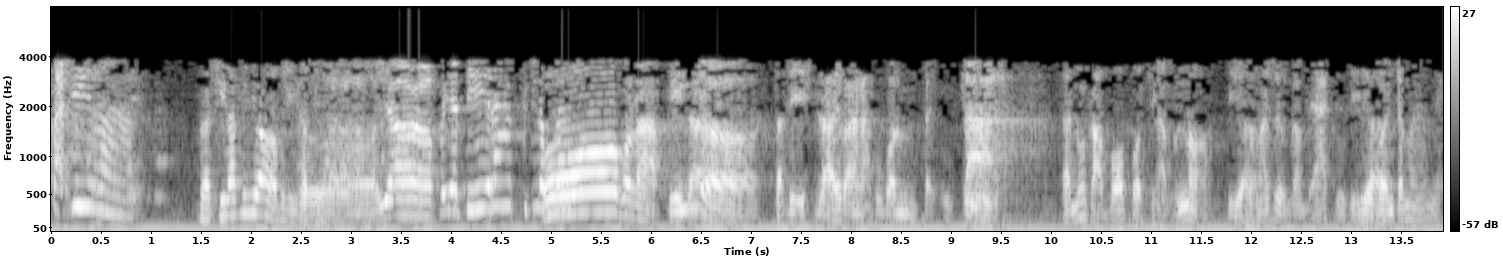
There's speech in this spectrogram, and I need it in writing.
Tak sirat. Lah silat itu apa sih silat? Oh, ya apa ya dirapi lah. Oh, kon nabi kan. Iya. Tadi istilahnya Pak anakku kon tek. Kan lu gak apa-apa sih. Gak peno. Iya. Termasuk gak mbek aku. Iya. Itu kanca mana?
